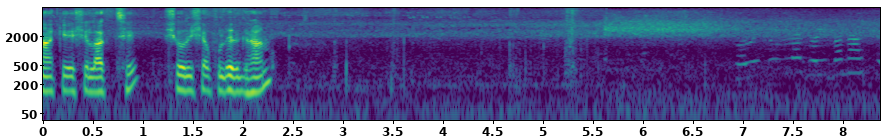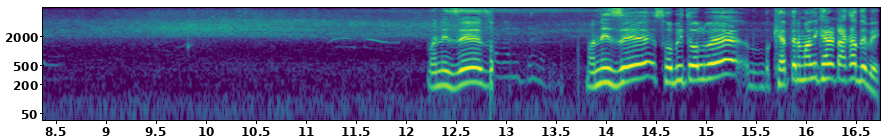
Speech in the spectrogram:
নাকে এসে লাগছে, সরিষা ফুলের ঘ্রাণ। মানে যে মানে যে ছবি তুলবে, ক্ষেতের মালিক হারে টাকা দেবে।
